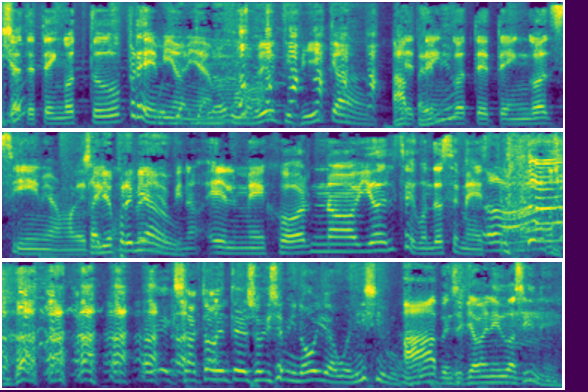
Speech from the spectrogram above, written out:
ya te tengo tu premio, Ya- mi ya lo, amor. lo identifica. ¿Ah, te premio? tengo, te tengo, sí, mi amor. ¿Salió premiado? premio. El mejor novio del segundo semestre. exactamente eso dice mi novia, buenísimo. Ah, pensé que había venido a cine.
